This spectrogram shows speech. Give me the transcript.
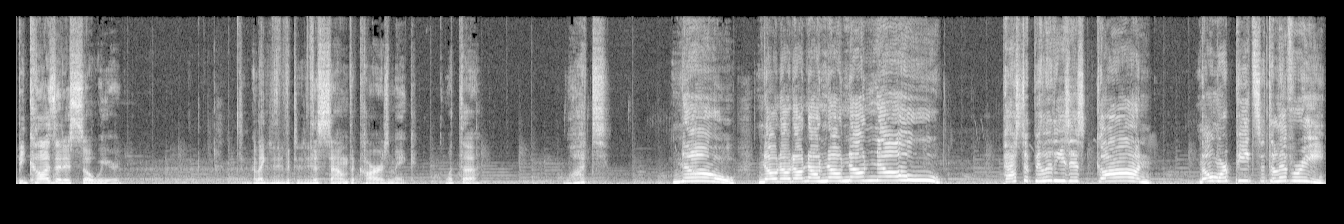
Because it is so weird. I like the, the sound the cars make. What the? What? No! No, no, no, no, no, no, no! Pastabilities is gone! No more pizza delivery!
